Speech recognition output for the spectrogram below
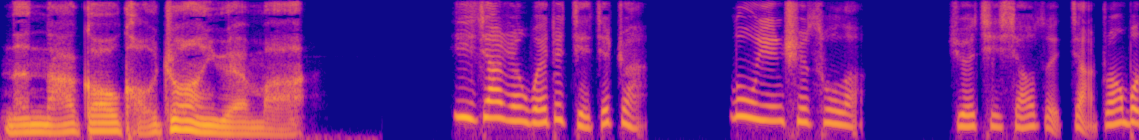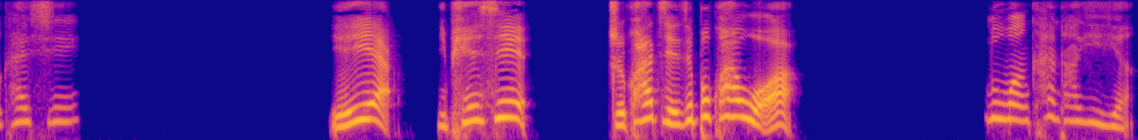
能拿高考状元吗？一家人围着姐姐转，陆英吃醋了，撅起小嘴假装不开心。爷爷，你偏心，只夸姐姐不夸我。陆望看他一眼，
